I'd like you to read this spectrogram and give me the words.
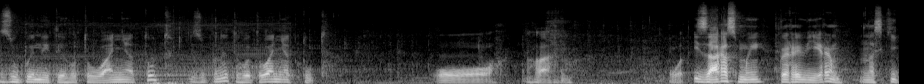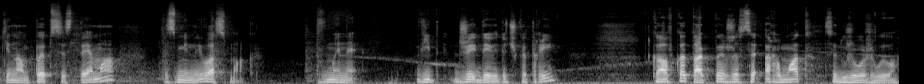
зупинити готування тут і зупинити готування тут. О, гарно. От. І зараз ми перевіримо, наскільки нам пеп-система змінила смак. В мене від J9.3 кавка. Так, перш за все, аромат це дуже важливо.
